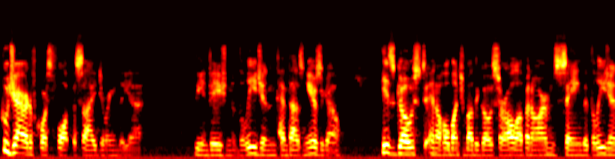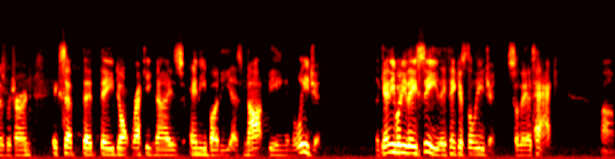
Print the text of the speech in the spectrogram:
who jared of course fought beside during the uh, the invasion of the legion 10000 years ago his ghost and a whole bunch of other ghosts are all up in arms saying that the Legion has returned, except that they don't recognize anybody as not being in the Legion. Like anybody they see, they think it's the Legion, so they attack. Um,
